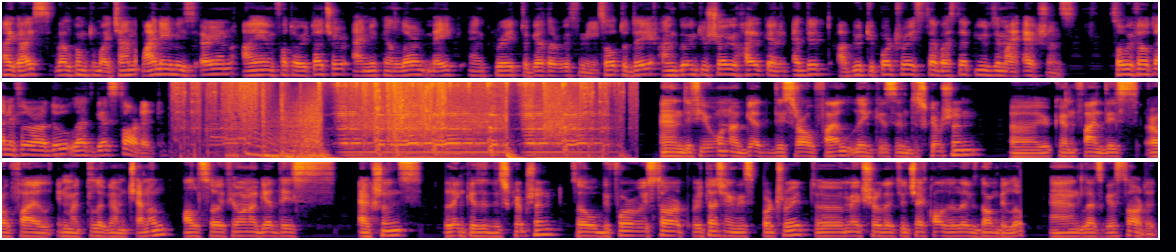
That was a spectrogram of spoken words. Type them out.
Hi guys, welcome to my channel. My name is Erjon, I am photo retoucher and you can learn, make and create together with me. So today I'm going to show you how you can edit a beauty portrait step by step using my actions. So without any further ado, let's get started. And if you wanna get this raw file, link is in description. Uh, you can find this raw file in my telegram channel. Also, if you wanna get these actions, link is in the description. So before we start retouching this portrait, uh, make sure that you check all the links down below and let's get started.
